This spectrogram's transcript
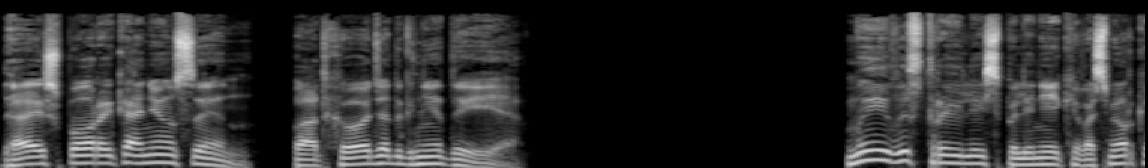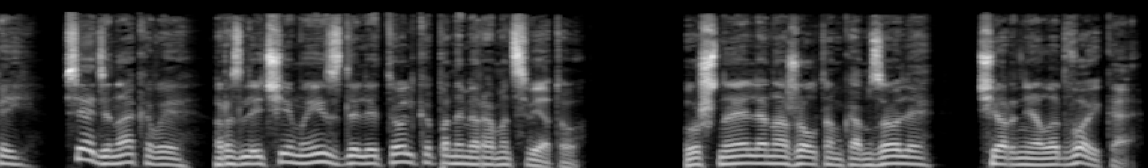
«Дай шпоры коню, сын, Подходят гнедые. Мы выстроились по линейке восьмеркой, все одинаковые, различимы издали только по номерам и цвету. У Шнеля на желтом камзоле чернела двойка.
